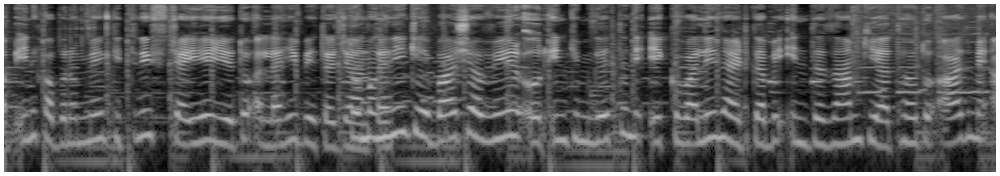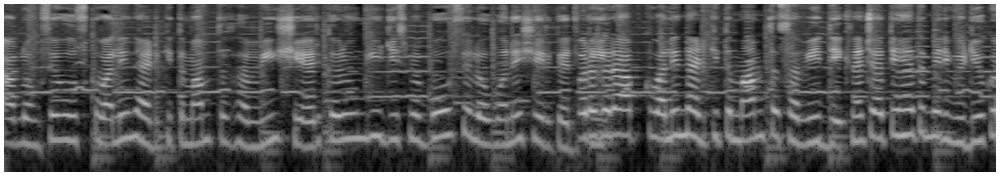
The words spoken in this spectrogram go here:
अब इन खबरों में कितनी सच्चाई है ये तो अल्लाह ही बेहतर जानता तो मंगनी के बाद शाहवीर और इनकी मंगेतर ने एक वाली नाइट का भी इंतज़ाम किया था तो आज मैं आप लोगों से उस कवाली नाइट की तमाम तस्वीर शेयर करूँगी, जिसमें बहुत से लोगों ने शेयर कर और अगर आप कवाली नाइट की तमाम तस्वीर देखना चाहते हैं तो मेरी वीडियो को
